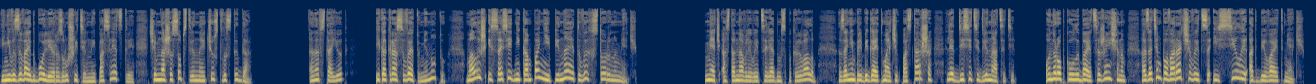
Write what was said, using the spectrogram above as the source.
и не вызывает более разрушительные последствия, чем наше собственное чувство стыда. Она встает, и как раз в эту минуту малыш из соседней компании пинает в их сторону мяч. Мяч останавливается рядом с покрывалом, за ним прибегает мальчик постарше, лет десяти-двенадцати. Он робко улыбается женщинам, а затем поворачивается и с силой отбивает мяч.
